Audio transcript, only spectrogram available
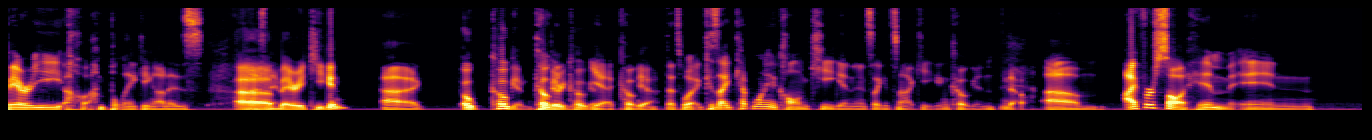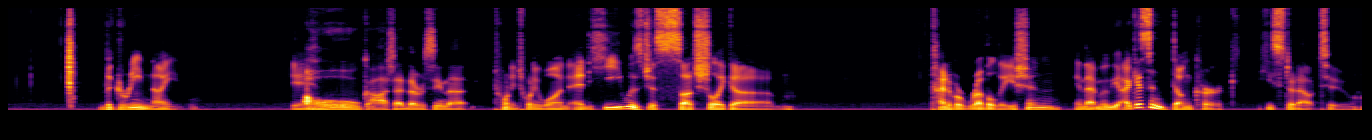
Barry. Oh, I'm blanking on his Uh. Barry Keegan. uh, Oh, Keoghan. Keoghan. Barry Keoghan. Yeah, Keoghan. Yeah. That's what because I kept wanting to call him Keegan, and it's like it's not Keegan. Keoghan. No. Um, I first saw him in The Green Knight in Oh gosh, I've never seen that. 2021, and he was just such like a kind of a revelation in that movie. I guess in Dunkirk he stood out too.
